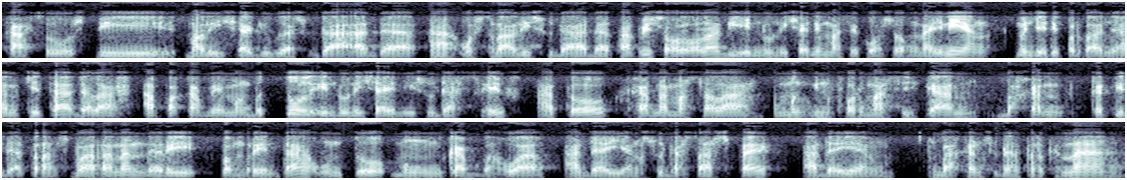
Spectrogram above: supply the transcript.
kasus, di Malaysia juga sudah ada, nah, Australia sudah ada, tapi seolah-olah di Indonesia ini masih kosong. Nah ini yang menjadi pertanyaan kita adalah apakah memang betul Indonesia ini sudah safe atau karena masalah menginformasikan bahkan ketidaktransparanan dari pemerintah untuk mengungkap bahwa ada yang sudah suspek, ada yang bahkan sudah terkena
